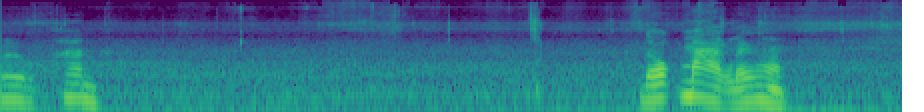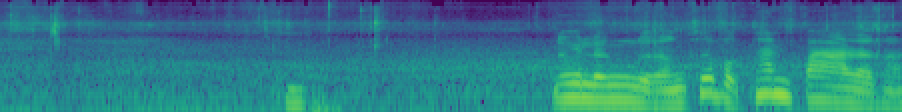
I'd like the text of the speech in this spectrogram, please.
เลิกท่านดอกมากเลยค่ะอืมหน่วยเหลืองๆคือบอกท่านปลาเหรอคะ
